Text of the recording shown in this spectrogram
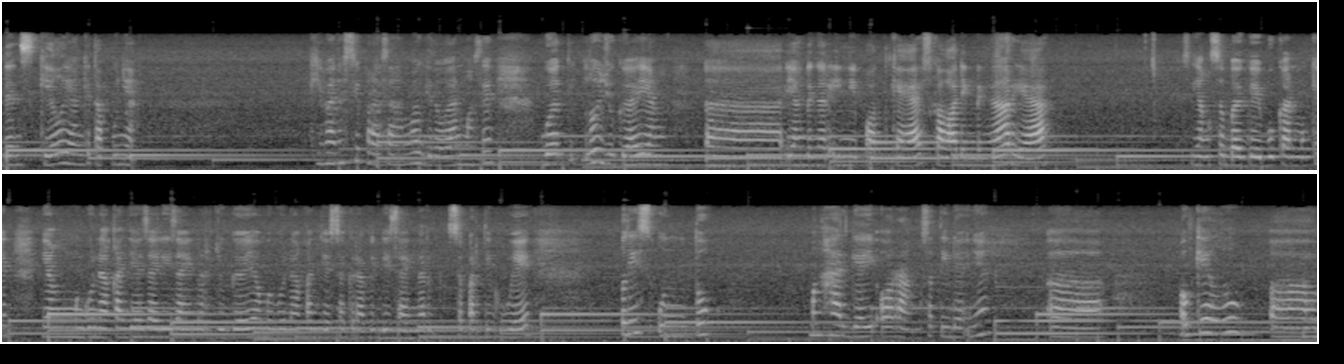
dan skill yang kita punya gimana sih perasaan lo gitu kan? Maksudnya buat lo juga yang uh, yang dengar ini podcast kalau ada yang dengar ya yang sebagai bukan mungkin yang menggunakan jasa desainer juga yang menggunakan jasa graphic designer seperti gue please untuk menghargai orang. Setidaknya uh, oke okay, lu uh,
